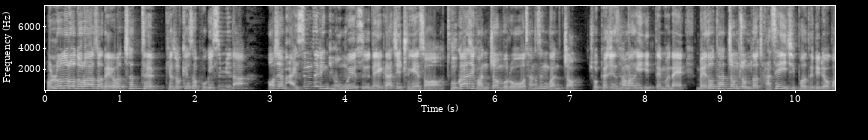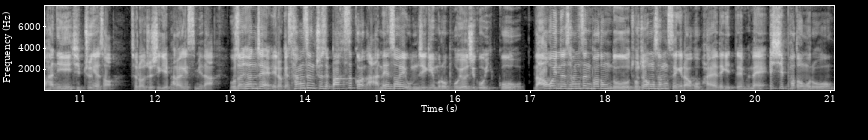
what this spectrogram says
본론으로 돌아와서 네오 차트 계속해서 보겠습니다. 어제 말씀드린 경우의 수 4가지 중에서 두 가지 관점으로 상승 관점 좁혀진 상황이기 때문에 매도 타점 좀 더 자세히 짚어드리려고 하니 집중해서 들어주시기 바라겠습니다. 우선 현재 이렇게 상승 추세 박스권 안에서의 움직임으로 보여지고 있고 나오고 있는 상승 파동도 조정 상승이라고 봐야 되기 때문에 PC 파동으로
